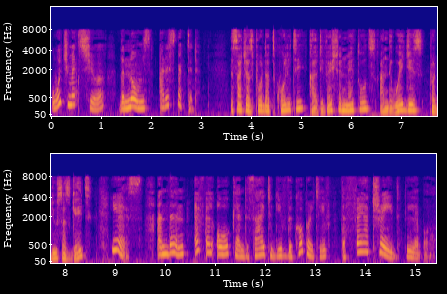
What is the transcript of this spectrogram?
which makes sure the norms are respected. Such as product quality, cultivation methods, and the wages producers get? Yes, and then FLO can decide to give the cooperative the Fair Trade label.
